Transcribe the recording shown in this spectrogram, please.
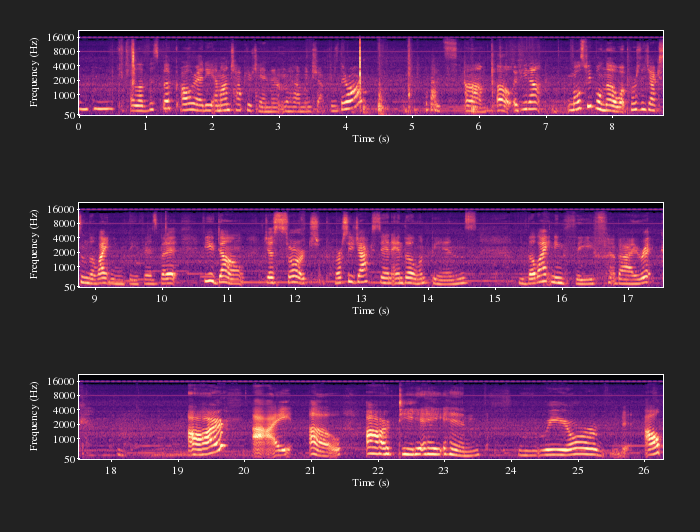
Mm -hmm. I love this book already. I'm on chapter 10. I don't know how many chapters there are. It's, um, oh, if you don't, most people know what Percy Jackson the Lightning Thief is, but it, if you don't, just search Percy Jackson and the Olympians, The Lightning Thief by Rick R I O R T A N. I'll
